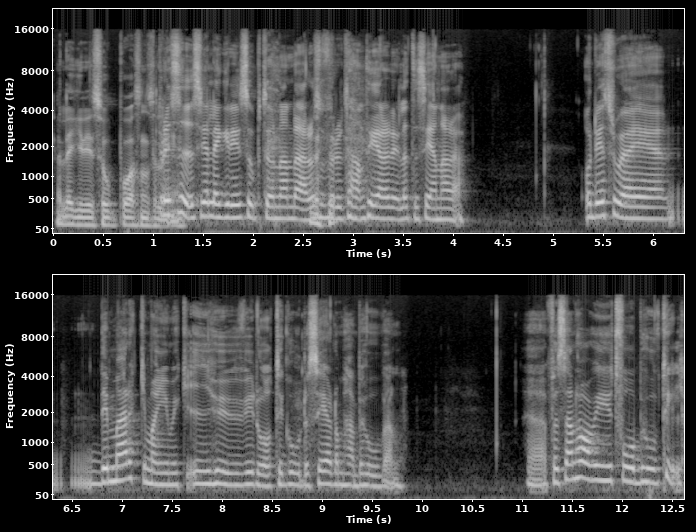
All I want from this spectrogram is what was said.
Jag lägger det i soppåsen så länge. Precis, jag lägger det i soptunnan där och så får du hantera det lite senare. Och det tror jag är, det märker man ju mycket i hur vi då tillgodoser de här behoven. Eh, för sen har vi ju två behov till.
